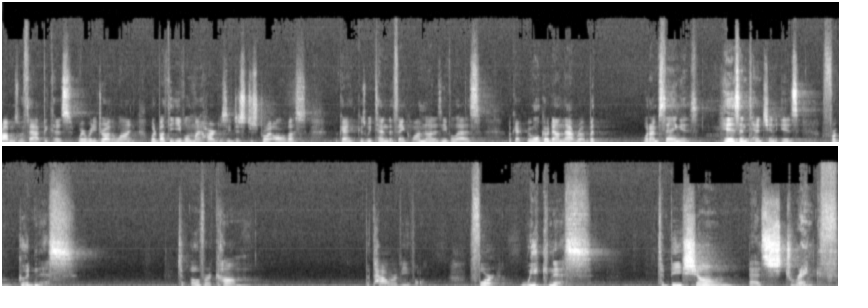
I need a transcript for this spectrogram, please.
problems with that because where would he draw the line? What about the evil in my heart? Does he just destroy all of us? Okay? Because we tend to think, well, I'm not as evil as. Okay, we won't go down that road. But what I'm saying is, his intention is for goodness to overcome the power of evil, for weakness to be shown as strength,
